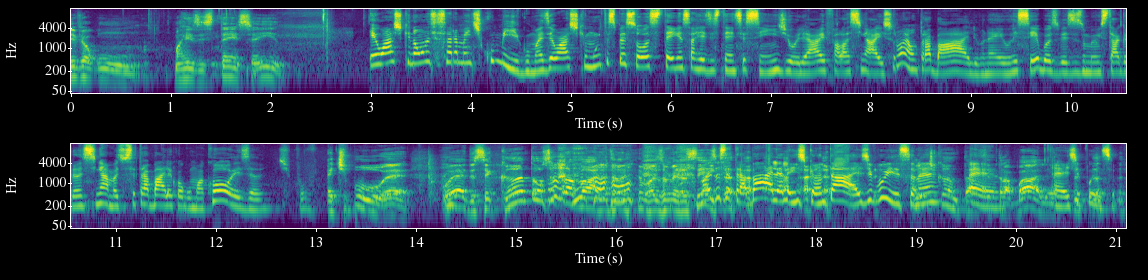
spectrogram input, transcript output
teve alguma resistência aí? Eu acho que não necessariamente comigo, mas eu acho que muitas pessoas têm essa resistência, assim, de olhar e falar assim, ah, isso não é um trabalho, né? Eu recebo, às vezes, no meu Instagram, assim, ah, mas você trabalha com alguma coisa? Tipo, É tipo, é. Ué, você canta ou você trabalha? Mais ou menos assim? mas você trabalha além de cantar? É tipo isso, Além né? de cantar, é, você trabalha? É, tipo isso.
